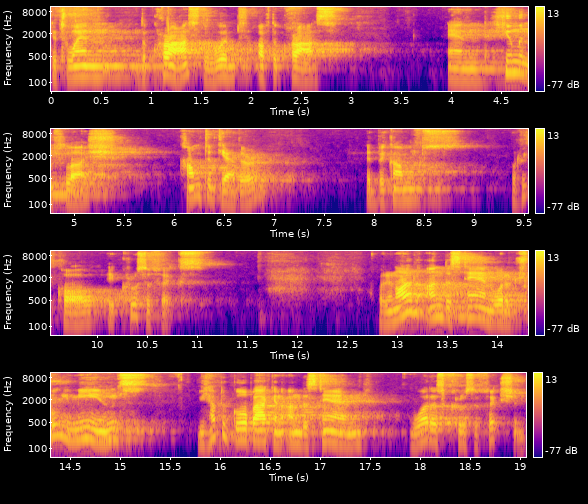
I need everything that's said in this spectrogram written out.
It's when the cross, the wood of the cross, and human flesh come together, it becomes what we call a crucifix. But in order to understand what it truly means, we have to go back and understand what is crucifixion.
